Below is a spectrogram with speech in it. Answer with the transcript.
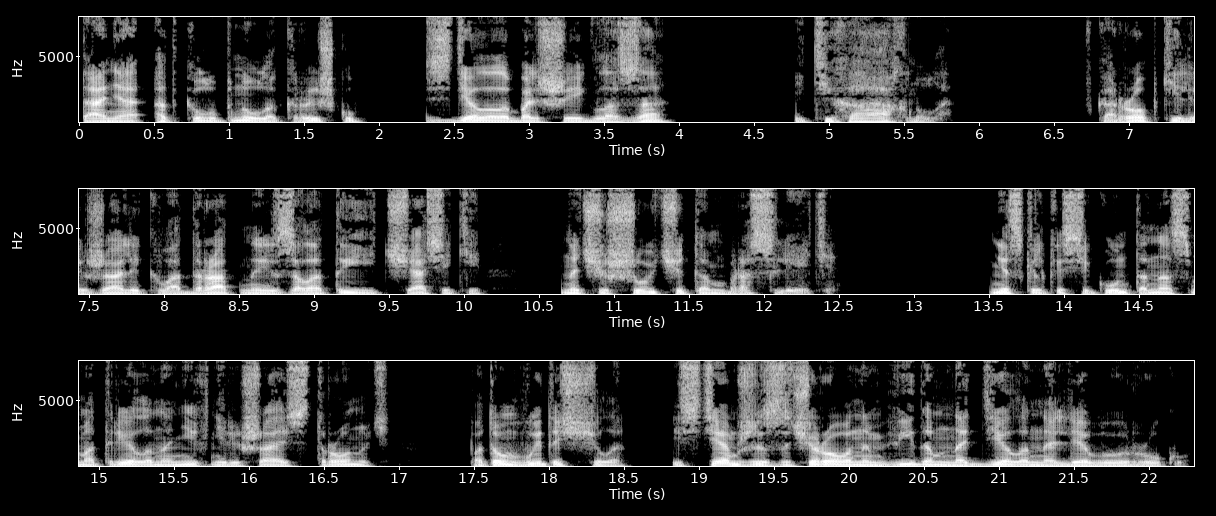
Таня отколупнула крышку, сделала большие глаза и тихо ахнула. В коробке лежали квадратные золотые часики на чешуйчатом браслете. Несколько секунд она смотрела на них, не решаясь тронуть, потом вытащила и с тем же зачарованным видом надела на левую руку.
